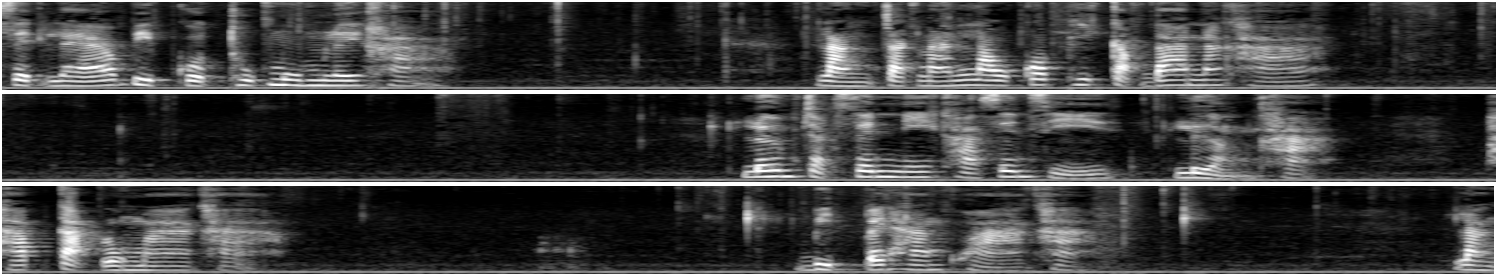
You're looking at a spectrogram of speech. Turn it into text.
เสร็จแล้วบีบกดทุกมุมเลยค่ะ หลังจากนั้นเราก็พลิกกลับด้านนะคะ เริ่มจากเส้นนี้ค่ะ เส้นสีเหลืองค่ะ พับกลับลงมาค่ะ บิดไปทางขวาค่ะ หลัง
